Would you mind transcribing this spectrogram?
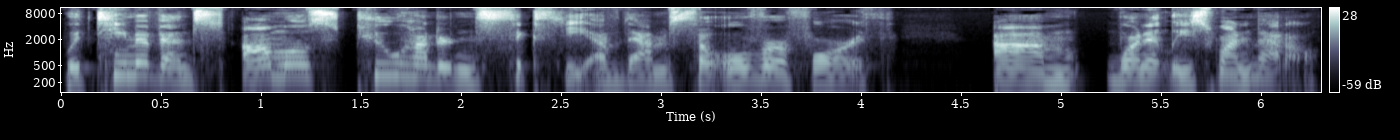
with team events, almost 260 of them, so over a fourth, um, won at least one medal.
